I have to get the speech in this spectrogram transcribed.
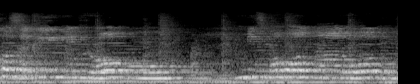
козаки Європу, міцного народу.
